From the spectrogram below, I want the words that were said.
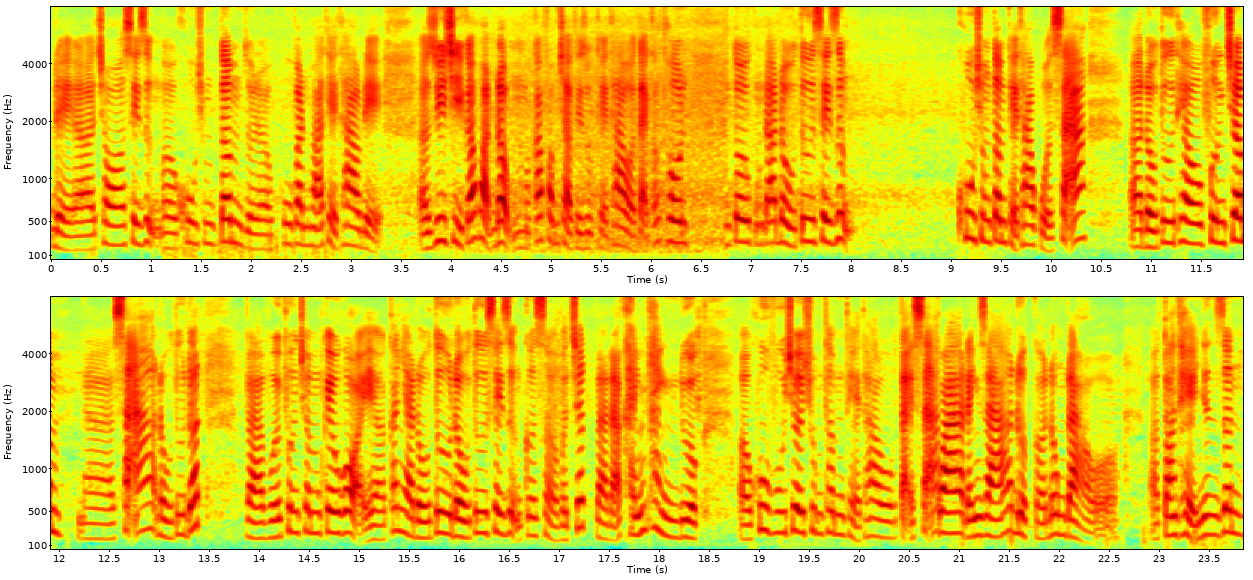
để uh, cho xây dựng uh, khu trung tâm rồi là khu văn hóa thể thao để uh, duy trì các hoạt động các phong trào thể dục thể thao ở tại các thôn. Chúng tôi cũng đã đầu tư xây dựng khu trung tâm thể thao của xã À, đầu tư theo phương châm là xã đầu tư đất và với phương châm kêu gọi à, các nhà đầu tư đầu tư xây dựng cơ sở vật chất và đã khánh thành được à, khu vui chơi trung tâm thể thao tại xã qua đánh giá được đông đảo toàn thể nhân dân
